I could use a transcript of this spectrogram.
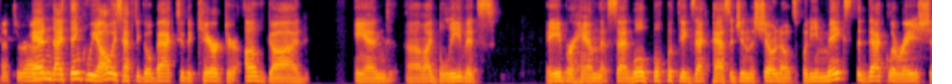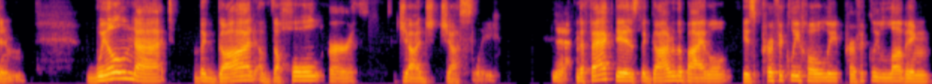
That's right. And I think we always have to go back to the character of God. And um, I believe it's Abraham that said, we'll, we'll put the exact passage in the show notes, but he makes the declaration Will not the God of the whole earth judge justly? Yeah. And the fact is, the God of the Bible is perfectly holy, perfectly loving.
